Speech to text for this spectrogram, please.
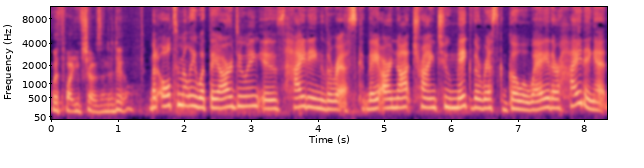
with what you've chosen to do. But ultimately, what they are doing is hiding the risk. They are not trying to make the risk go away, they're hiding it.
